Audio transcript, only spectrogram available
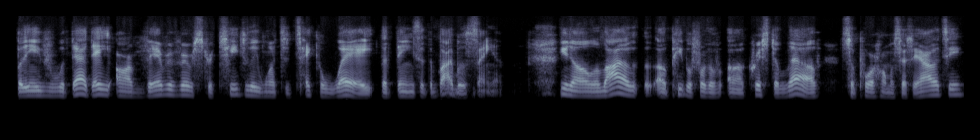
But even with that, they are very, very strategically want to take away the things that the Bible is saying. You know, a lot of people for the uh, Christian left support homosexuality.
